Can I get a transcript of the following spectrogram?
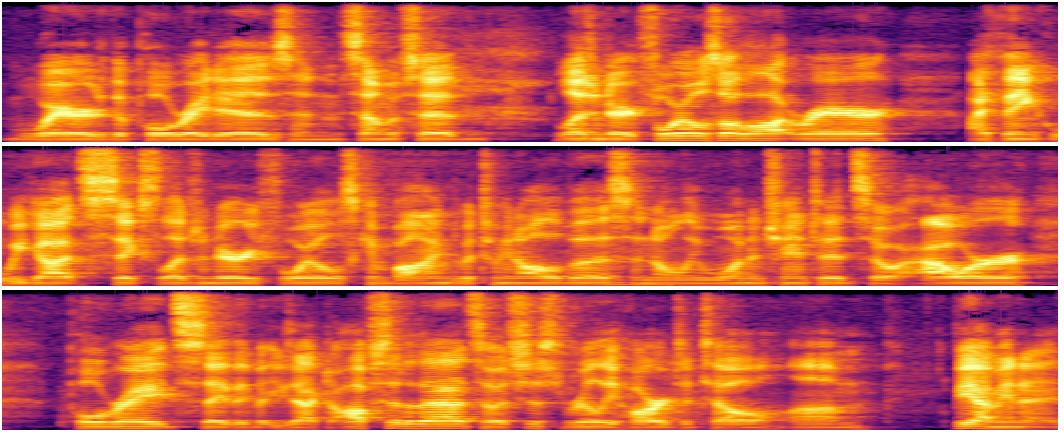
where the pull rate is, and some have said legendary foils are a lot rare. I think we got six legendary foils combined between all of us, Mm-hmm. and only one enchanted. So our pull rates say the exact opposite of that. So it's just really hard to tell. Um, but yeah, I mean, uh,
